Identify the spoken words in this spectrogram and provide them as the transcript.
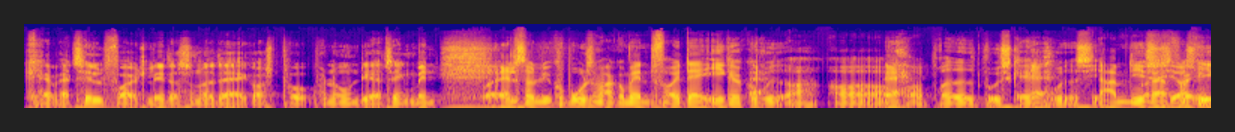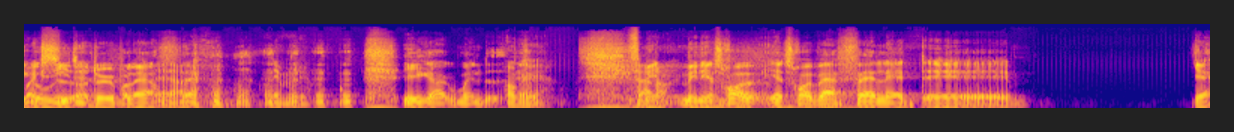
kan være tilføjet lidt og sådan noget der, ikke også på, på nogle af de her ting, men Ellers ville vi kunne bruge som argument for i dag ikke at gå ja. ud og, og, ja. Og brede budskab ja. Ud og sige, at de Og siger derfor også, ikke ikke sige ud og det. døb og lær. Ja, nemlig. ikke argumentet. Okay. Ja. Fair nok. Men, men jeg, tror, jeg tror i hvert fald, at øh, ja,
